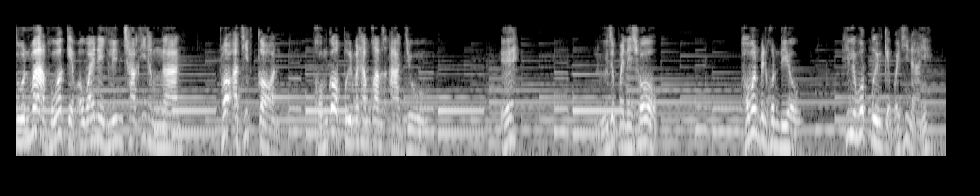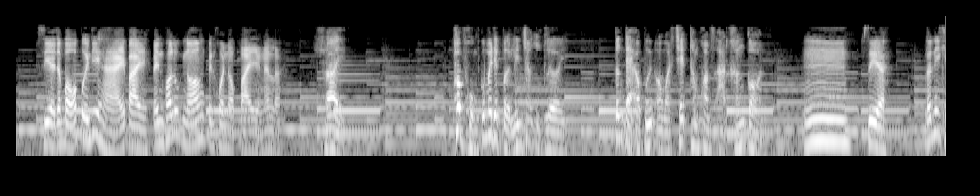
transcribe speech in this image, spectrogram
ส่วนมากผมก็เก็บเอาไว้ในลิ้นชักที่ทำงาน เพราะอาทิตย์ก่อน ผมก็เอาปืนมาทำความสะอาดอยู่ เอ๊ะ หรือจะเป็นในโชค เพราะมันเป็นคนเดียว ที่รู้ว่าปืนเก็บไว้ที่ไหน เสียจะบอกว่าปืนที่หายไป เป็นเพราะลูกน้องเป็นคนเอาไปอย่างนั้นเหรอ ใช่ เพราะผมก็ไม่ได้เปิดลิ้นชักอีกเลย ตั้งแต่เอาปืนออกมาเช็ดทำความสะอาดครั้งก่อน อืม เสีย แล้วนี่แข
